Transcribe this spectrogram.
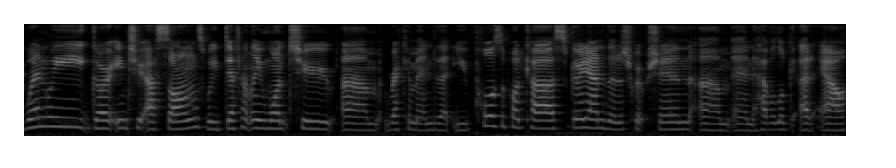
when we go into our songs, we definitely want to um, recommend that you pause the podcast, go down to the description, um, and have a look at our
